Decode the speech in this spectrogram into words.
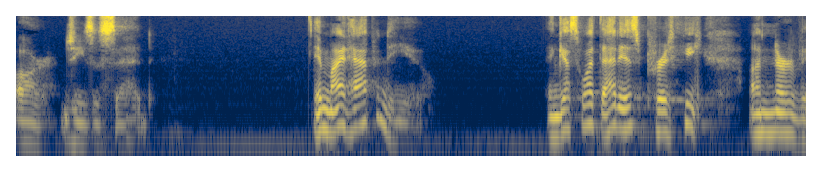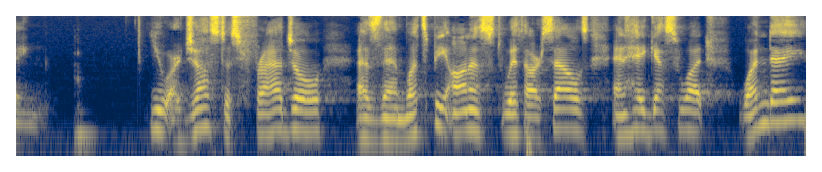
are, Jesus said. It might happen to you. And guess what? That is pretty unnerving. You are just as fragile as them. Let's be honest with ourselves. And hey, guess what? One day,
